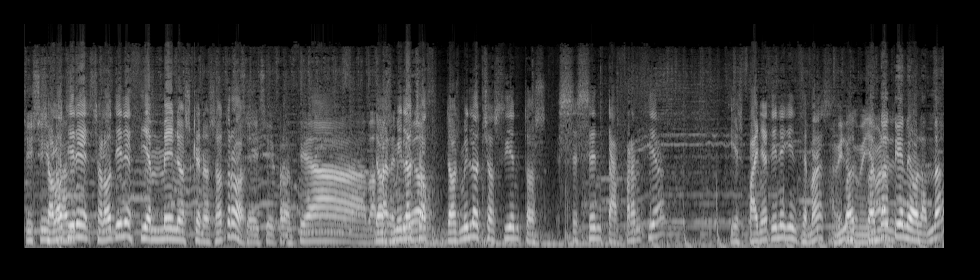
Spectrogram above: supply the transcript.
Sí, sí, solo, Fran- tiene, solo tiene 100 menos que nosotros. Sí, sí, Francia va 2800 parecido. 2860 Francia y España tiene 15 más. A mí lo que me llama ¿Cuánto la- tiene Holanda?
